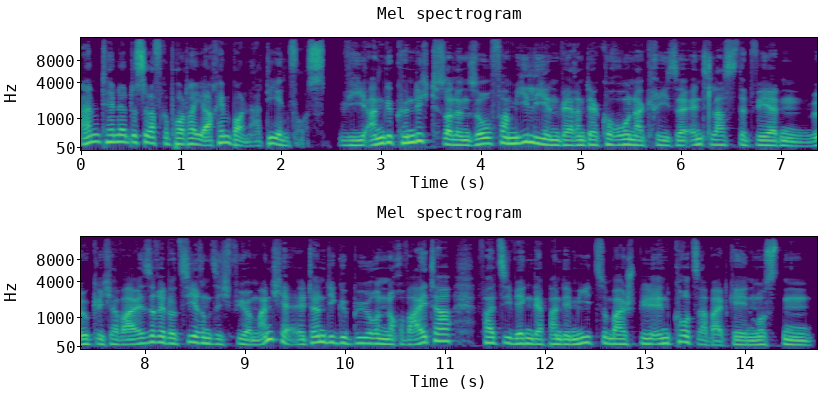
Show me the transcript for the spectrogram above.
Antenne Düsseldorf-Reporter Joachim Bonn hat die Infos. Wie angekündigt sollen so Familien während der Corona-Krise entlastet werden. Möglicherweise reduzieren sich für manche Eltern die Gebühren noch weiter, falls sie wegen der Pandemie zum Beispiel in Kurzarbeit gehen mussten.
